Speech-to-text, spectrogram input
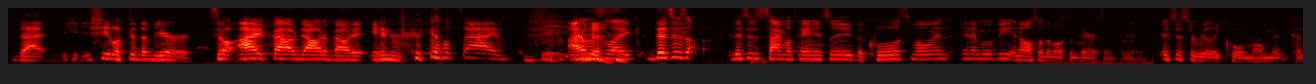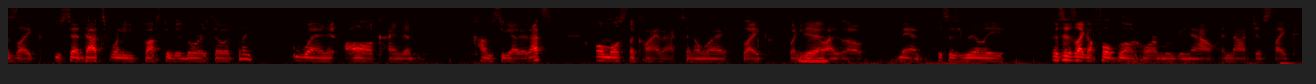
that he, she looked in the mirror. So I found out about it in real time. I was like, this is this is simultaneously the coolest moment in a movie and also the most embarrassing for me. It's just a really cool moment because, like you said, that's when he busts through the door. So it's like when it all kind of comes together. That's almost the climax in a way. Like when you Yeah. realize, oh man, this is really this is like a full blown horror movie now, and not just like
